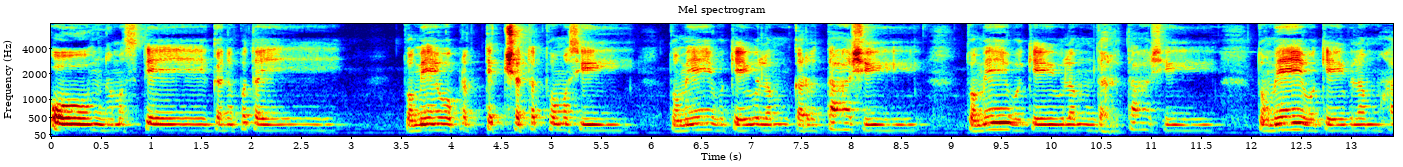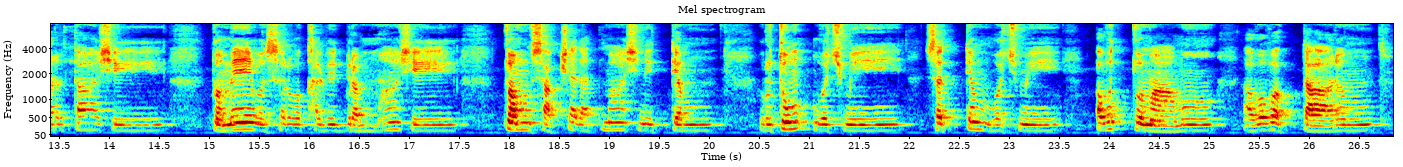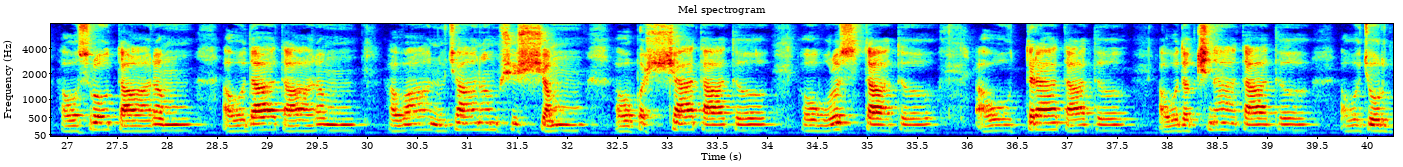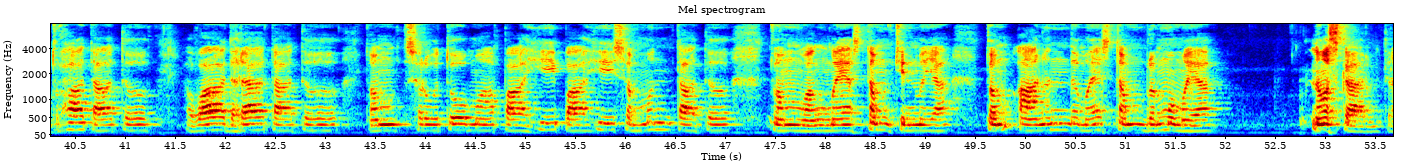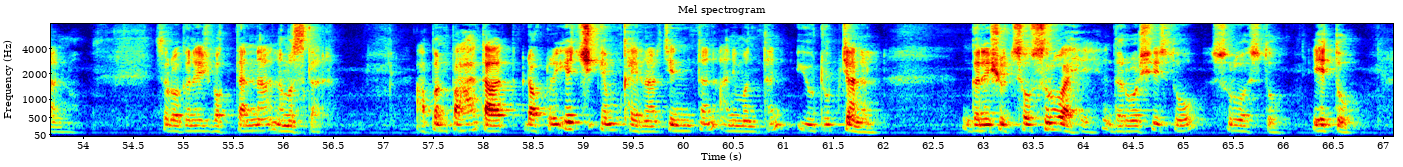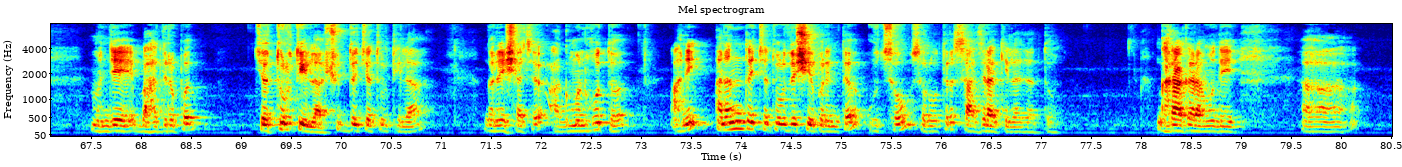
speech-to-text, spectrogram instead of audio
ओम नमस्ते गणपतये। त्वमेव प्रत्यक्षतत्त्वमसि। त्वमेव केवलं कर्ताशी त्वमेव केवलं धर्ताशी त्वमेव केवलं हर्ताशी त्वमेव सर्वखल्विद्ब्रह्माशी त्वं साक्षादात्मासि नित्यं। ऋतुं वच्मि सत्यं वच्मि। अवत्वमाम अववक्तारम् अवश्रोतारम् अवदातारम् अवानुचानं शिष्यम् अवपश्चातात अवपुरस्तात अवोत्तरातात अवदक्षिणातात अवचोर्ध्वातात अवाधरातात त्वं सर्वतो मा पाहि पाहि सम्मन्तात् त्वं वाङ्मयस्तं चिन्मया त्वम् आनन्दमयस्तं ब्रह्ममया। नमस्कार मित्रांनो. सर्व गणेश भक्तांना नमस्कार. आपण पाहतात डॉक्टर एच एम खैरनार चिंतन आणि मंथन यूट्यूब चॅनल. गणेशोत्सव सुरू आहे. दरवर्षीच तो सुरू असतो येतो. म्हणजे भाद्रपद चतुर्थीला शुद्ध चतुर्थीला गणेशाचं आगमन होतं आणि अनंत चतुर्दशीपर्यंत उत्सव सर्वत्र साजरा केला जातो. घराघरामध्ये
